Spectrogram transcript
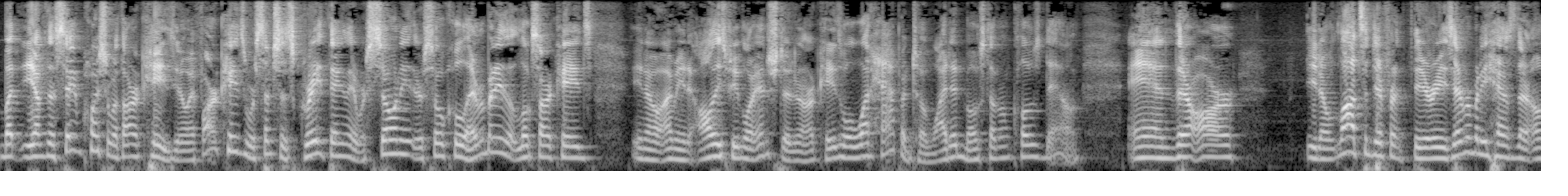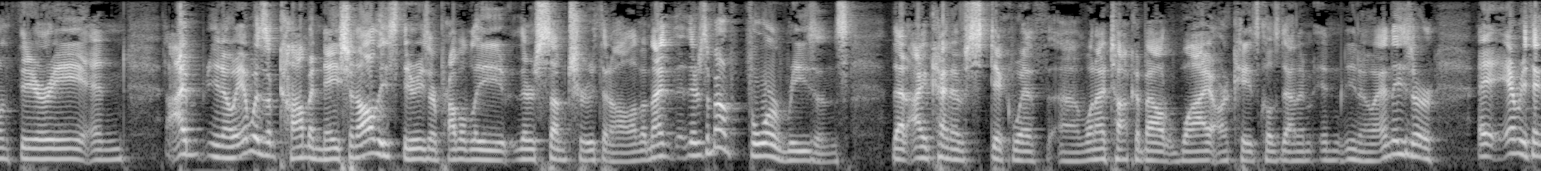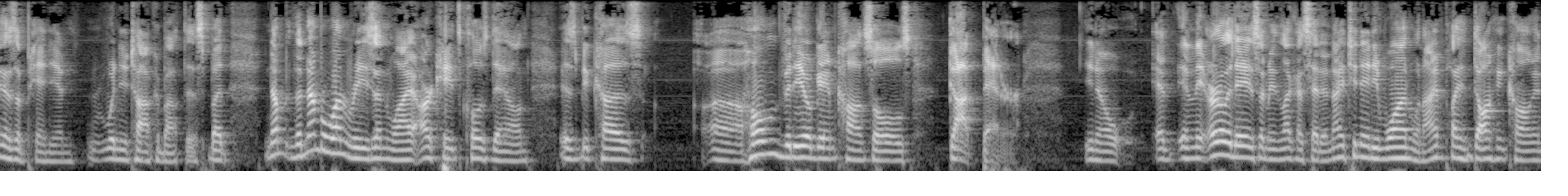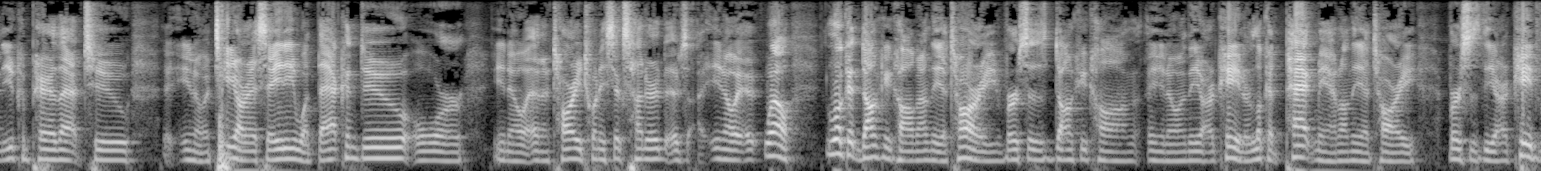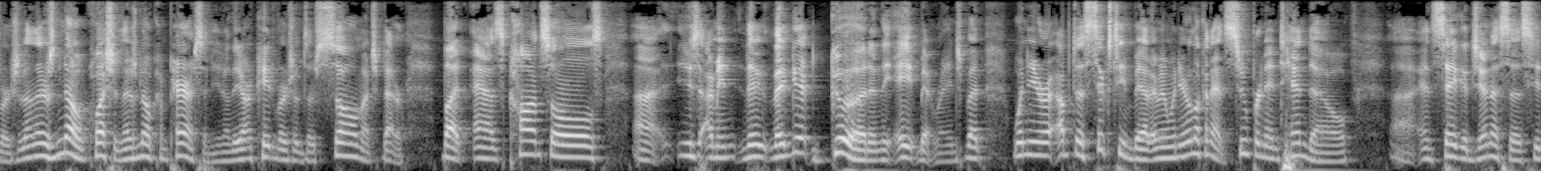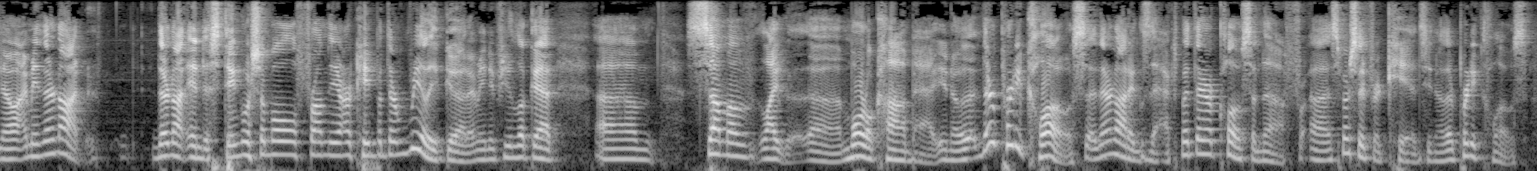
but you have the same question with arcades. You know, if arcades were such this great thing, they were so neat, they're so cool. Everybody that looks arcades, you know, I mean, all these people are interested in arcades. Well, what happened to them? Why did most of them close down? And there are, you know, lots of different theories. Everybody has their own theory, and I, you know, it was a combination. All these theories are probably there's some truth in all of them. I, there's about four reasons that I kind of stick with uh, when I talk about why arcades close down. And, and, you know, and these are everything is opinion when you talk about this. But num- the number one reason why arcades closed down is because uh, home video game consoles got better. You know, in, the early days, I mean, like I said, in 1981, when I'm playing Donkey Kong, and you compare that to, you know, a TRS-80, what that can do, or you know, an Atari 2600. There's, you know, it, well, look at Donkey Kong on the Atari versus Donkey Kong, you know, in the arcade, or look at Pac-Man on the Atari versus the arcade version. And there's no question, there's no comparison. You know, the arcade versions are so much better. But as consoles, uh, I mean, they, they get good in the 8 bit range. But when you're up to 16 bit, I mean, when you're looking at Super Nintendo uh, and Sega Genesis, you know, I mean, they're not. They're not indistinguishable from the arcade, but they're really good. I mean, if you look at um, some of like uh, Mortal Kombat, you know, they're pretty close. They're not exact, but they're close enough, uh, especially for kids. You know, they're pretty close.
